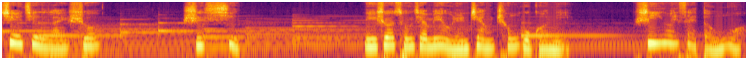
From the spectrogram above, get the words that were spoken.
确切的来说，是姓。你说从前没有人这样称呼过你，是因为在等我。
